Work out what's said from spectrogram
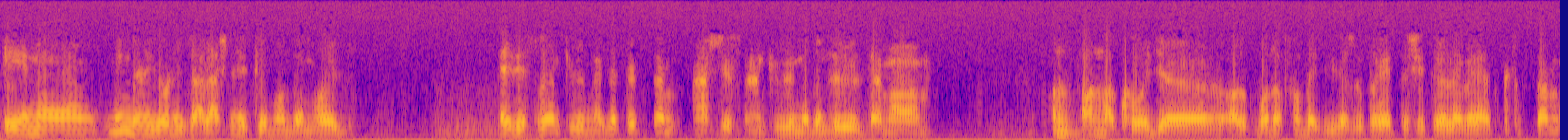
Én minden ironizálás nélkül mondom, hogy egyrészt rendkívül meglepődtem, másrészt rendkívül módon örültem a, a, annak, hogy a Vodafone igazgató helyettesítő levelet kaptam.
